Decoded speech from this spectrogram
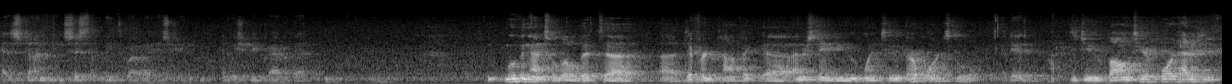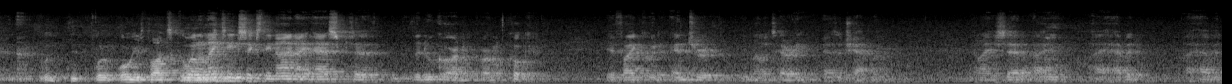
has done consistently throughout our history, and we should be proud of that. Moving on to a little bit uh, uh, different topic, uh, I understand you went to airborne school. I did. Did you volunteer for it? How did you, what, were your thoughts going Well, in 1969, I asked uh, the new Cardinal, Cardinal Cooke, if I could enter military as a chaplain. And I said, I, I have it, I have it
